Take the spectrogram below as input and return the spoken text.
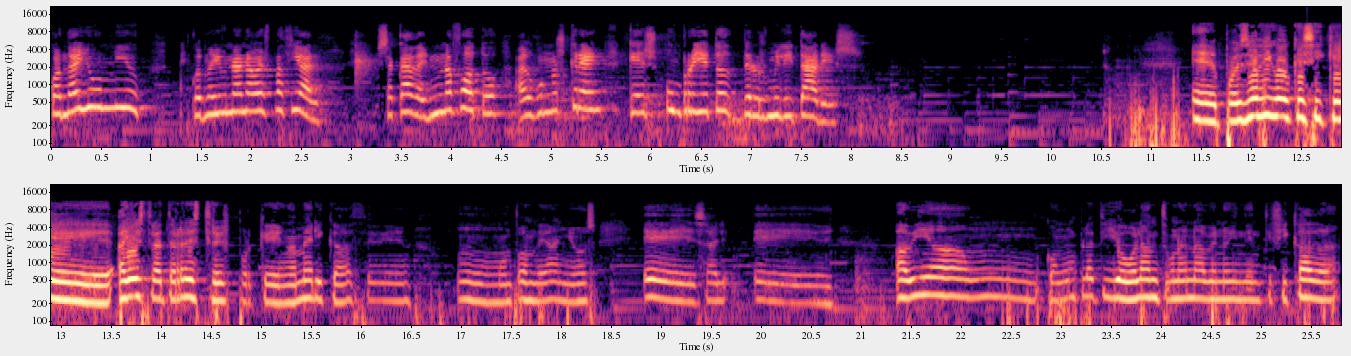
cuando hay un cuando hay una nave espacial sacada en una foto, algunos creen que es un proyecto de los militares. Eh, pues yo digo que sí que hay extraterrestres porque en América hace un montón de años eh, eh, había con un platillo volante una nave no identificada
